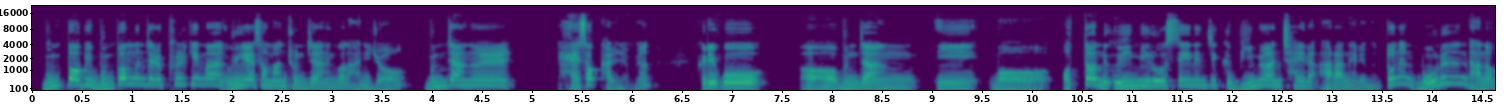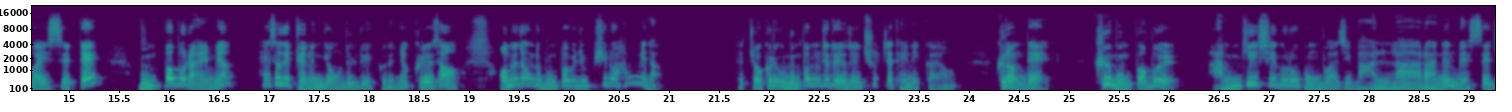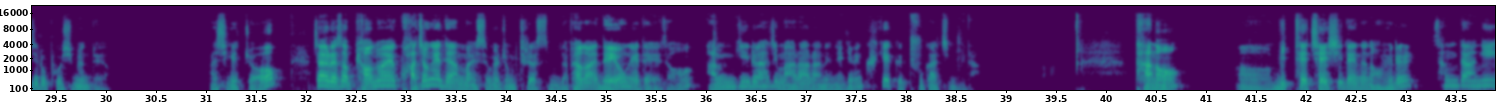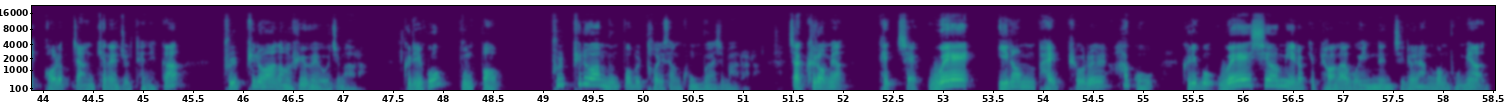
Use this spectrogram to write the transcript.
문법이 문법 문제를 풀기만 위해서만 존재하는 건 아니죠. 문장을 해석하려면 그리고 어, 문장이 뭐 어떤 의미로 쓰이는지 그 미묘한 차이를 알아내려면 또는 모르는 단어가 있을 때 문법을 알면 해석이 되는 경우들도 있거든요. 그래서 어느 정도 문법이 좀 필요합니다. 됐죠? 그리고 문법 문제도 여전히 출제되니까요. 그런데 그 문법을 암기식으로 공부하지 말라라는 메시지로 보시면 돼요. 아시겠죠? 자, 그래서 변화의 과정에 대한 말씀을 좀 드렸습니다. 변화의 내용에 대해서 암기를 하지 마라라는 얘기는 크게 그 두 가지입니다. 단어 어, 밑에 제시되는 어휘를 상당히 어렵지 않게 내줄 테니까 불필요한 어휘 외우지 마라. 그리고 문법, 불필요한 문법을 더 이상 공부하지 말아라. 자, 그러면 대체 왜 이런 발표를 하고 그리고 왜 시험이 이렇게 변하고 있는지를 한번 보면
